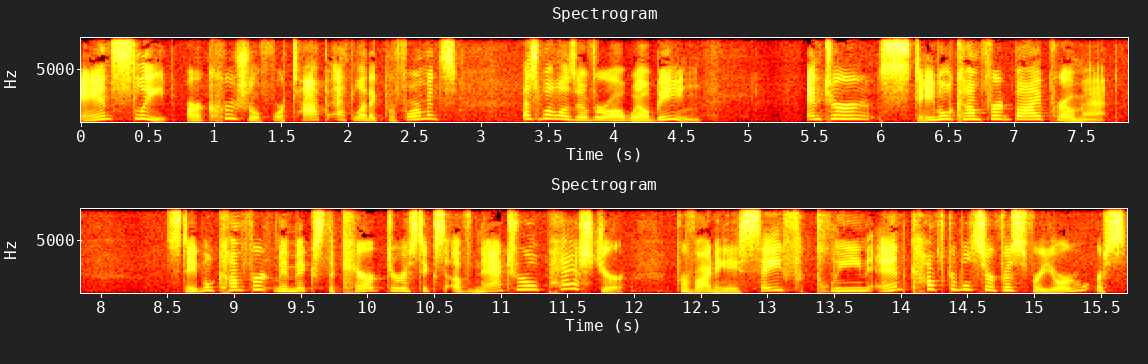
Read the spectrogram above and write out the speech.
and sleep are crucial for top athletic performance as well as overall well being. Enter Stable Comfort by ProMat. Stable Comfort mimics the characteristics of natural pasture, providing a safe, clean, and comfortable surface for your horse.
